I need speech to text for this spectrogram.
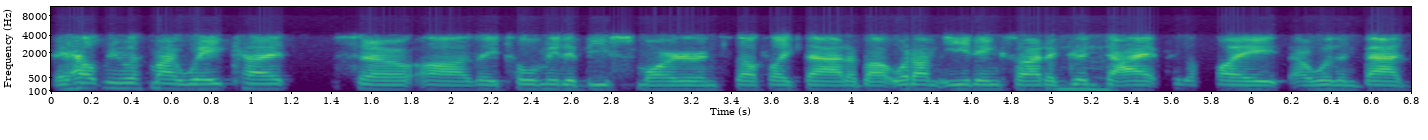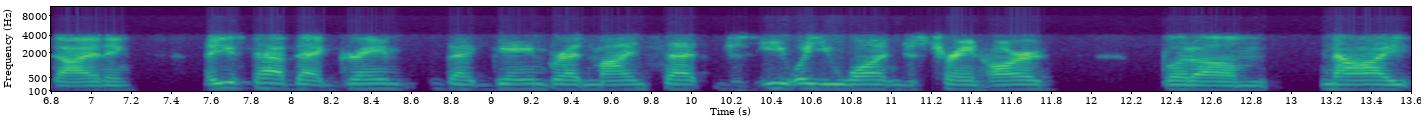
they helped me with my weight cut so uh they told me to be smarter and stuff like that about what i'm eating so i had a good diet for the fight i wasn't bad dieting i used to have that grain that game bred mindset just eat what you want and just train hard but um now I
